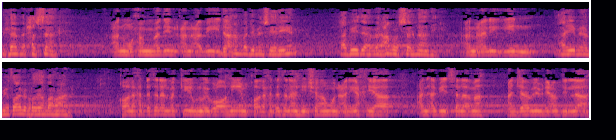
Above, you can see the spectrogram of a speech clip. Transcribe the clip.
هشام بن حسان. عن محمد عن عبيدة. محمد بن سيرين عبيدة بن عمرو السلماني. عن علي. علي بن أبي طالب رضي الله عنه. قال حدثنا المكي بن إبراهيم قال حدثنا هشام عن يحيى عن أبي سلمة عن جابر بن عبد الله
